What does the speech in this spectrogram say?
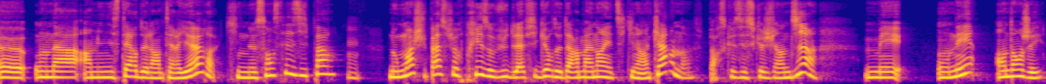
euh, on a un ministère de l'Intérieur qui ne s'en saisit pas. Donc moi, je suis pas surprise au vu de la figure de Darmanin et de ce qu'il incarne, parce que c'est ce que je viens de dire, mais on est en danger.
